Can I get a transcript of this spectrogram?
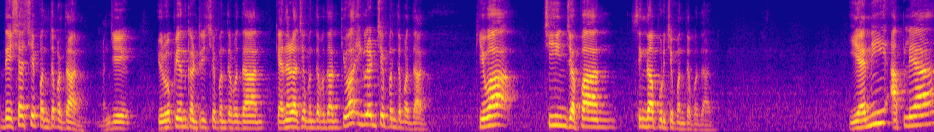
देशाचे पंतप्रधान म्हणजे युरोपियन कंट्रीजचे पंतप्रधान कॅनडाचे पंतप्रधान किंवा इंग्लंडचे पंतप्रधान किंवा चीन जपान सिंगापूरचे पंतप्रधान यांनी आपल्या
